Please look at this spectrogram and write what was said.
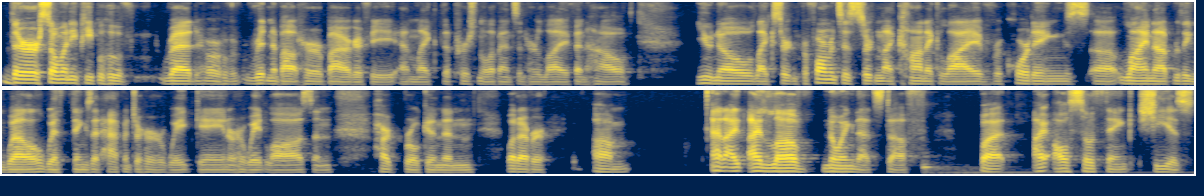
there are so many people who've read or who've written about her biography and like the personal events in her life and how you know like certain performances certain iconic live recordings uh, line up really well with things that happened to her weight gain or her weight loss and heartbroken and whatever. Um, and I, I love knowing that stuff but i also think she is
